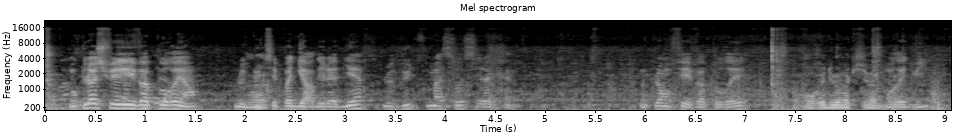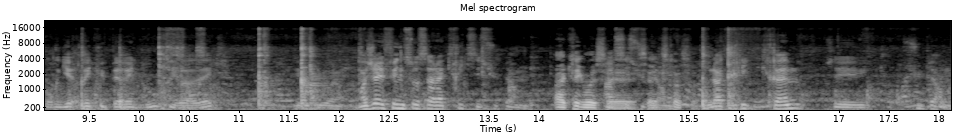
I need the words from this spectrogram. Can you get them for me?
tu vas voir. Donc là, je fais évaporer. hein. Le but, Ouais. c'est pas de garder la bière. Le but, ma sauce, c'est la crème. Donc là, on fait évaporer. On réduit au maximum. On réduit pour récupérer le goût qui va avec. Et puis voilà. Moi j'avais fait une sauce à la crique, c'est super bon. Ah, cric, ouais, Ah, c'est extra bon. ça. La crique crème, c'est super bon.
